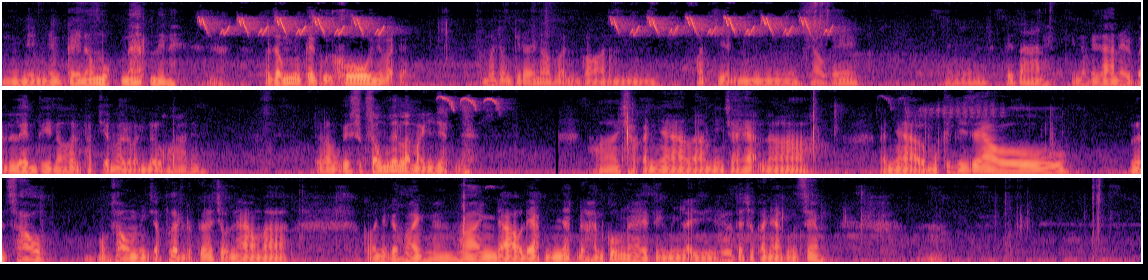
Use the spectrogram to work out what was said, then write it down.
nhìn những cây nó mục nát này này. Nó giống như cây củi khô như vậy mà trong khi đấy nó vẫn còn phát triển theo cái cái, cái da này. Khi nào cái da này vẫn lên thì nó vẫn phát triển và vẫn nở hoa lên. Tức là một cái sức sống rất là mạnh liệt nhé. Đó, chào cả nhà và mình sẽ hẹn ờ, cả nhà ở một cái video lần sau. Hôm sau mình sẽ vượt được cái chỗ nào mà có những cái hoa anh, hoa anh đào đẹp nhất ở Hàn Quốc này thì mình lại review tiếp cho cả nhà cùng xem.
